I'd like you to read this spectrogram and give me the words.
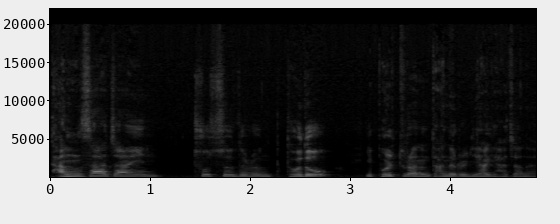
당사자인 투수들은 더더욱 이 벌투라는 단어를 이야기하잖아요.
